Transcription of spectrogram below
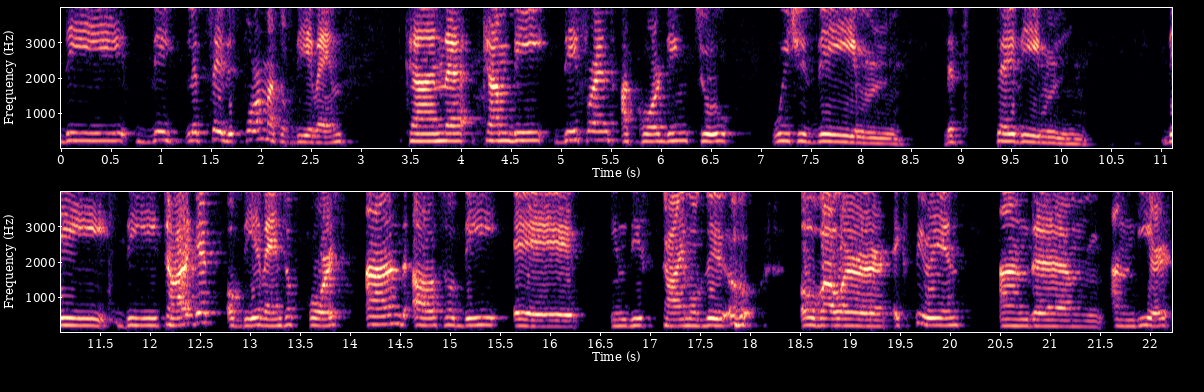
the, the, let's say the format of the events can, uh, can be different according to which is the, um, let's say the um, the the target of the event, of course, and also the uh, in this time of the of our experience and um, and year,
